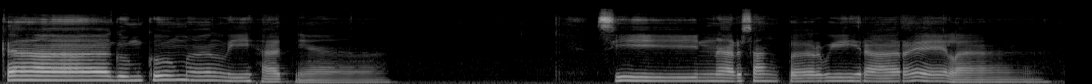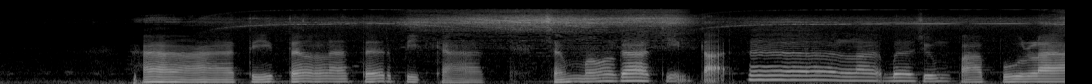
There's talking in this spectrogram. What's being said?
Kagumku melihatnya. Sinar sang perwira rela. Hati telah terpikat Semoga kita telah berjumpa pula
